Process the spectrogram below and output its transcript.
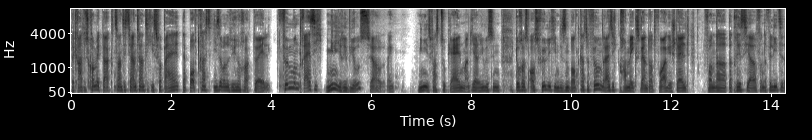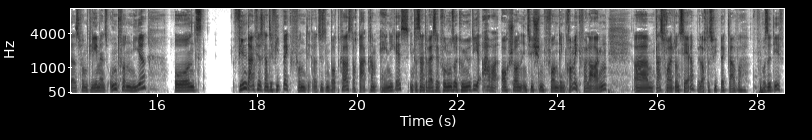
der Gratis Comic Tag 2022 ist vorbei. Der Podcast ist aber natürlich noch aktuell. 35 Mini-Reviews, ja, ein Mini ist fast zu klein, manche Reviews sind durchaus ausführlich in diesem Podcast. 35 Comics werden dort vorgestellt von der Patricia, von der Felicitas, vom Clemens und von mir. Und Vielen Dank für das ganze Feedback von äh, diesem Podcast. Auch da kam einiges. Interessanterweise von unserer Community, aber auch schon inzwischen von den Comic-Verlagen. Ähm, das freut uns sehr, weil auch das Feedback da war positiv.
